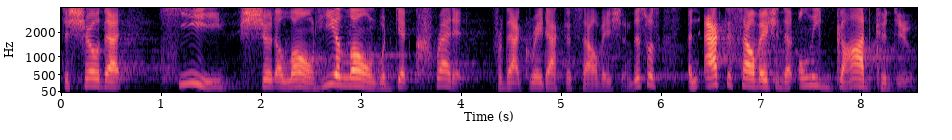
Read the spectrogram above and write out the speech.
to show that he should alone, he alone would get credit for that great act of salvation. This was an act of salvation that only God could do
